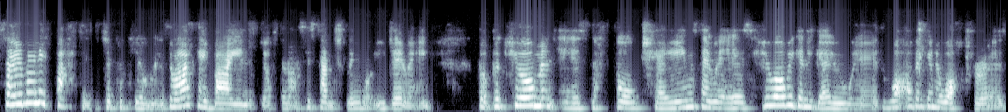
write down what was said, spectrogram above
so many facets to procurement. So I say buying stuff, so that's essentially what you're doing. But procurement is the full chain. So it is who are we going to go with? What are they going to offer us?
